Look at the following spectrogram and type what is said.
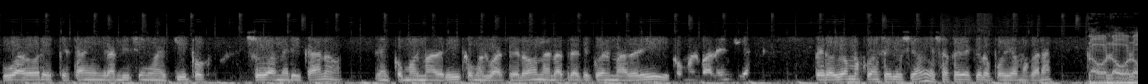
jugadores que están en grandísimos equipos sudamericanos, como el Madrid, como el Barcelona, el Atlético del Madrid y como el Valencia. Pero íbamos con esa ilusión y esa fe de que lo podíamos ganar. Hola, hola, hola,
